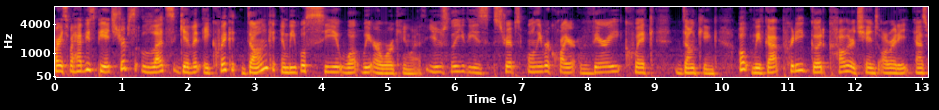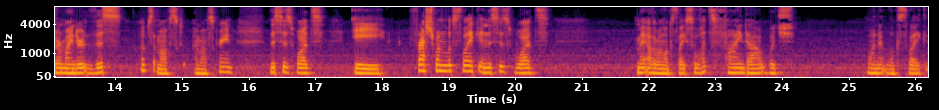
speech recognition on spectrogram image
All right, so I have these pH strips. Let's give it a quick dunk and we will see what we are working with. Usually these strips only require a very quick dunking. Oh, we've got pretty good color change already. As a reminder, this, oops, I'm off, I'm off screen. This is what a fresh one looks like and this is what my other one looks like. So let's find out which one it looks like.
